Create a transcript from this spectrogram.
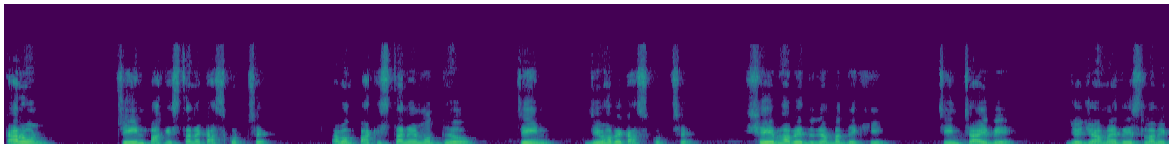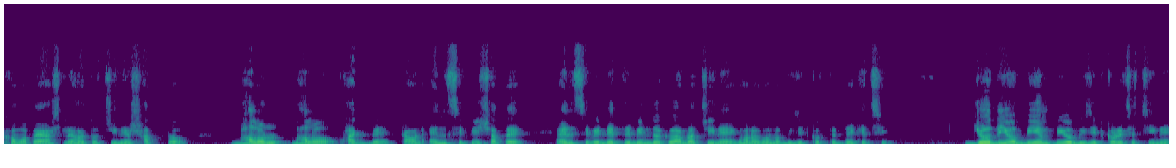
কারণ চীন পাকিস্তানে কাজ করছে এবং পাকিস্তানের মধ্যেও চীন যেভাবে কাজ করছে, সেভাবে যদি আমরা দেখি, চীন চাইবে যে জামায়াতে ইসলামী ক্ষমতায় আসলে হয়তো চীনের স্বার্থ ভালো ভালো থাকবে। কারণ এনসিপির সাথে, এনসিপির নেতৃবৃন্দকেও আমরা চীনে ঘন ঘন ভিজিট করতে দেখেছি। যদিও বিএমপিও ভিজিট করেছে চীনে,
